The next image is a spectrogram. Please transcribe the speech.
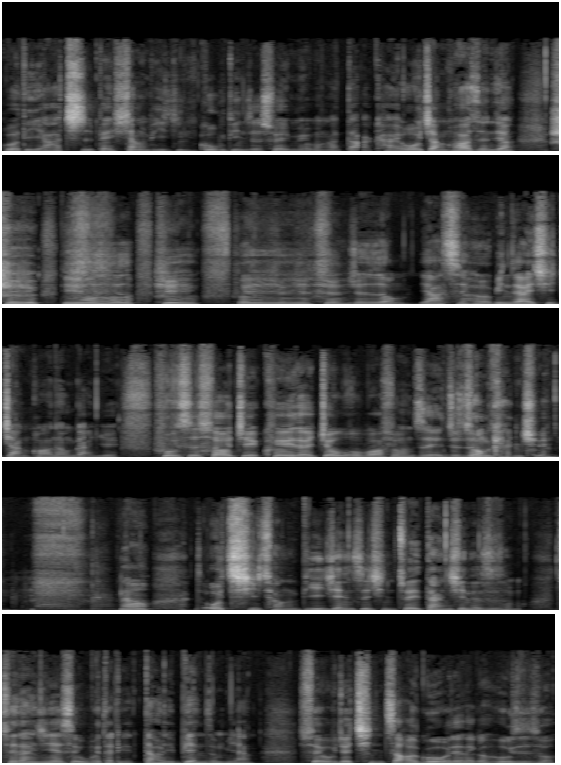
我的牙齿被橡皮筋固定着，所以没有办法打开。我讲话只能这样，是，你说说说，是，是，是，就是这种牙齿合并在一起讲话那种感觉。护士小姐可以来救我吧，什么之类，就这种感觉。然后我起床第一件事情最担心的是什么？最担心的是我的脸到底变怎么样？所以我就请照顾我的那个护士说：“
